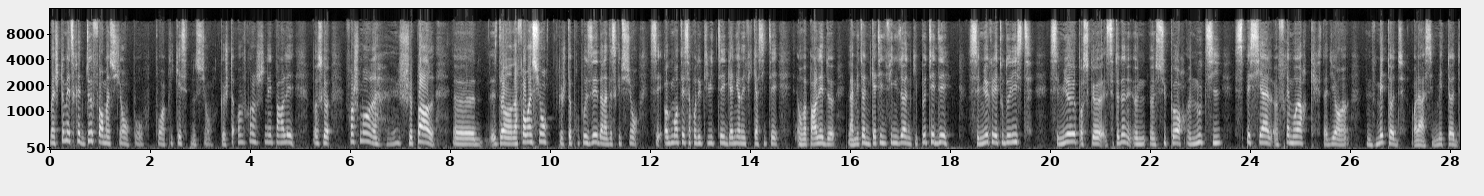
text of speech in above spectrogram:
ben, je te mettrai deux formations pour, pour appliquer cette notion, que je quand je n'ai parlé, parce que franchement, je parle euh, dans la formation que je te proposais dans la description, c'est augmenter sa productivité, gagner en efficacité. On va parler de la méthode Getting Things Done qui peut t'aider. C'est mieux que les to-do list. C'est mieux parce que ça te donne un, support, un outil spécial, un framework, c'est-à-dire une méthode. Voilà, c'est une méthode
